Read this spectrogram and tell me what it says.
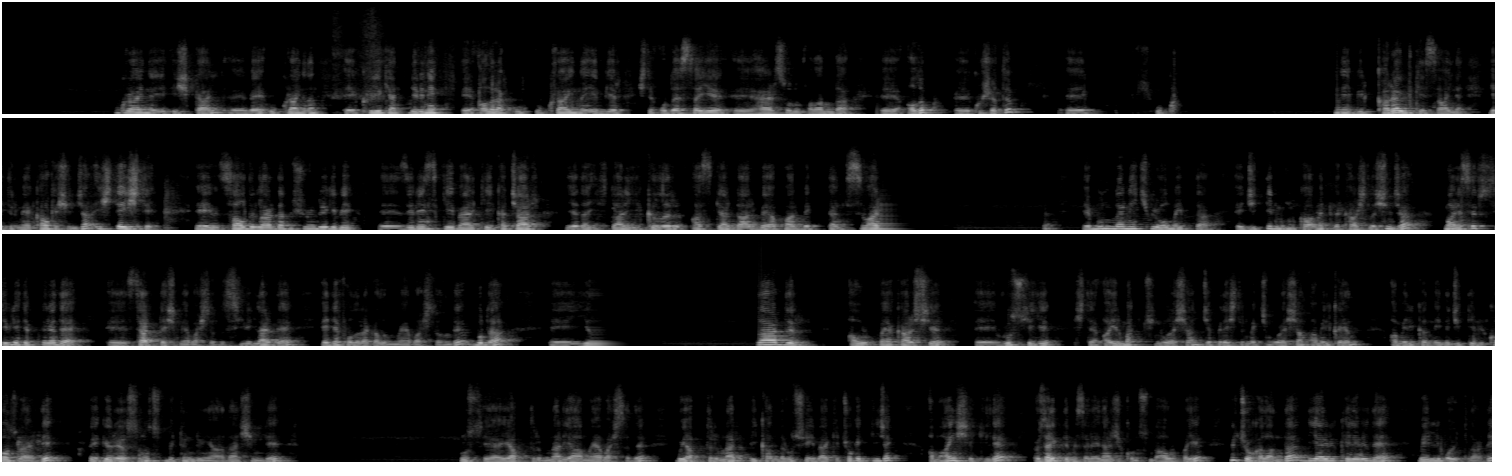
Ukrayna'yı işgal e, ve Ukrayna'nın e, kıyı kentlerini e, alarak Ukrayna'yı bir işte Odessa'yı, Herson'u falan da alıp kuşatıp Ukrayna'yı bir kara ülkesi haline getirmeye kalkışınca iş değişti. Saldırılarda düşünüldüğü gibi Zelenski belki kaçar ya da iktidar yıkılır, asker darbe yapar beklentisi var. E, bunların hiçbiri olmayıp da e, ciddi bir mukavemetle karşılaşınca maalesef sivil hedeflere de e, sertleşmeye başladı. Siviller de hedef olarak alınmaya başlandı. Bu da e, yıllardır Avrupa'ya karşı e, Rusya'yı işte ayırmak için uğraşan, cepheleştirmek için uğraşan Amerika'nın Amerika'nın eline ciddi bir koz verdi ve görüyorsunuz bütün dünyadan şimdi Rusya'ya yaptırımlar yağmaya başladı. Bu yaptırımlar ilk anda Rusya'yı belki çok etkileyecek ama aynı şekilde özellikle mesela enerji konusunda Avrupa'yı birçok alanda diğer ülkeleri de belli boyutlarda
